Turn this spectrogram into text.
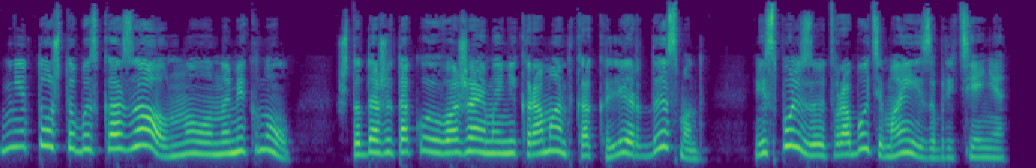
«Не то чтобы сказал, но намекнул, что даже такой уважаемый некромант, как Лер Десмонд, использует в работе мои изобретения.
